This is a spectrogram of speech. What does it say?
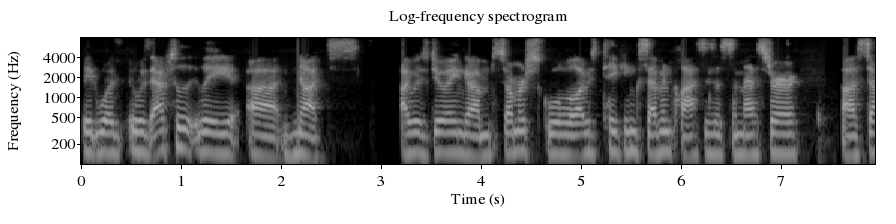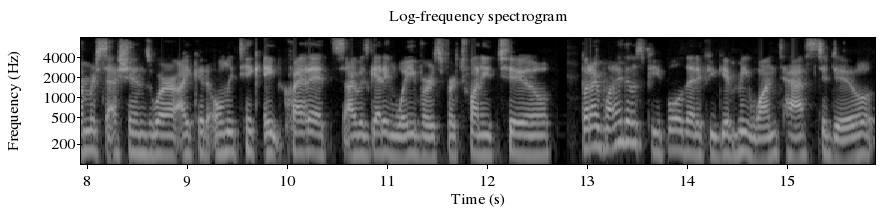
It was it was absolutely uh, nuts. I was doing um, summer school. I was taking seven classes a semester, uh, summer sessions where I could only take eight credits. I was getting waivers for 22. But I'm one of those people that if you give me one task to do,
